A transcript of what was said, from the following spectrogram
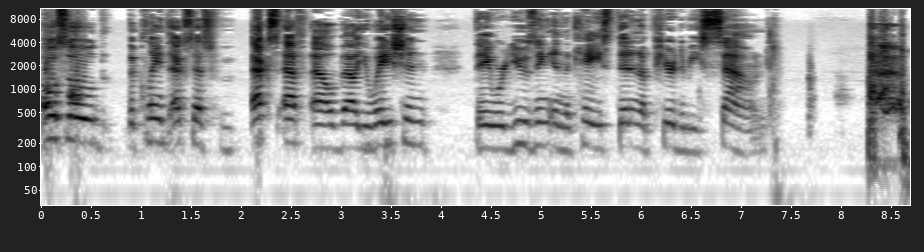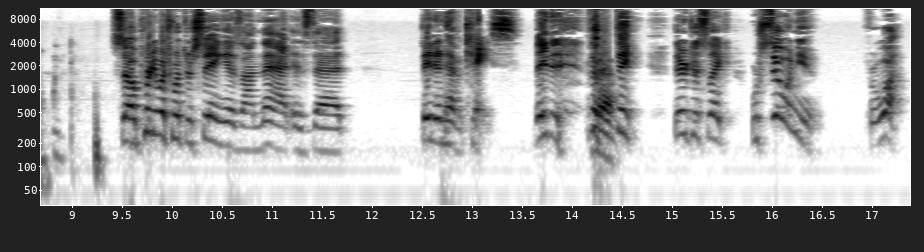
Also, the claimed XS, XFL valuation they were using in the case didn't appear to be sound. So pretty much what they're saying is on that is that they didn't have a case. They did. Yeah. They they're just like we're suing you for what?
